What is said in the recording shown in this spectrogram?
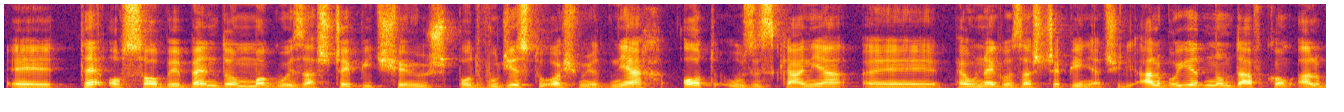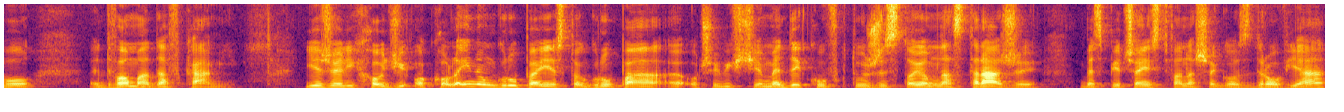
E, Te osoby będą mogły zaszczepić się już po 28 dniach od uzyskania e, pełnego zaszczepienia, czyli albo jedną dawką, albo dwoma dawkami. Jeżeli chodzi o kolejną grupę, jest to grupa e, oczywiście medyków, którzy stoją na straży bezpieczeństwa naszego zdrowia,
